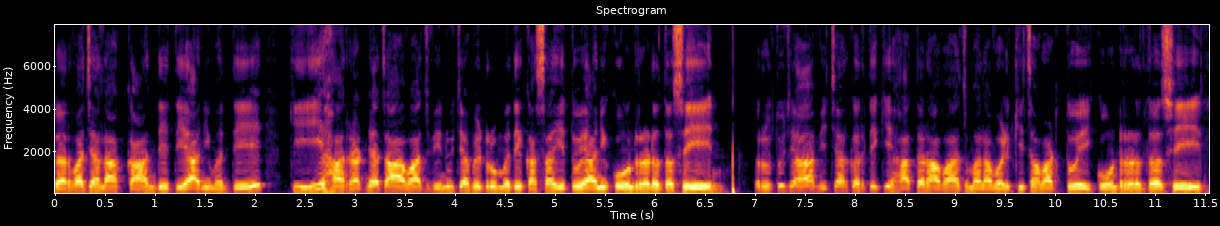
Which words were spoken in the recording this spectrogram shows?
दरवाजाला कान देते आणि म्हणते की हा रडण्याचा आवाज वेणूच्या बेडरूममध्ये कसा येतोय आणि कोण रडत असेल? ऋतुजा विचार करते की हा तर आवाज मला वळखीचा वाटतोय. कोण रडत असेल?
